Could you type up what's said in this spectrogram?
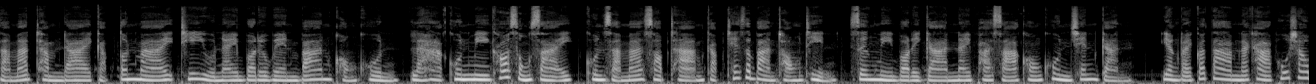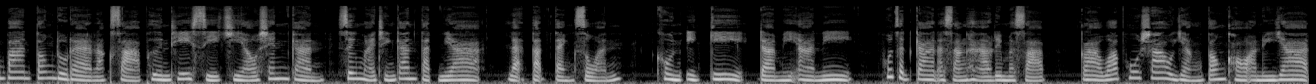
สามารถทำได้กับต้นไม้ที่อยู่ในบริเวณบ้านของคุณ และหากคุณมีข้อสงสัย คุณสามารถสอบถามกับเทศบาลท้องถิ่น ซึ่งมีบริการในภาษาของคุณเช่นกันอย่างไรก็ตามนะคะ ผู้เช่าบ้านต้องดูแลรักษาพื้นที่สีเขียวเช่นกัน ซึ่งหมายถึงการตัดหญ้า และตัดแต่งสวน คุณอิกกี้ ดามิอานีผู้จัดการอสังหาริมทรัพย์ กล่าวว่าผู้เช่ายัางต้องขออนุญาต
